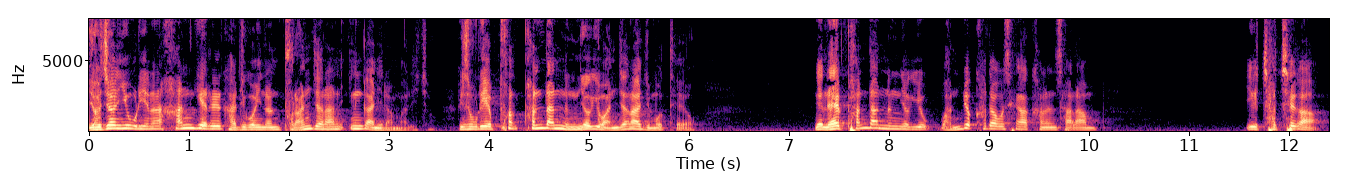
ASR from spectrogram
여전히 우리는 한계를 가지고 있는 불완전한 인간이란 말이죠. 그래서 우리의 판단 능력이 완전하지 못해요. 내 판단 능력이 완벽하다고 생각하는 사람, 이 자체가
